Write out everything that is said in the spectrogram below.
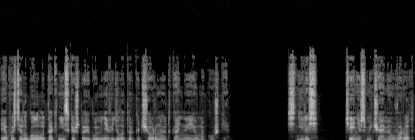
и опустила голову так низко, что игуменя видела только черную ткань на ее макушке. Снились тени с мечами у ворот,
